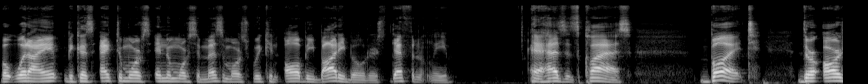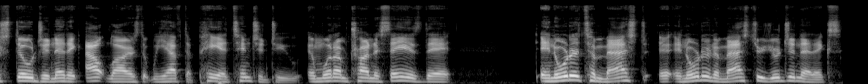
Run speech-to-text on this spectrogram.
but what I am because ectomorphs, endomorphs, and mesomorphs, we can all be bodybuilders. Definitely, it has its class. But there are still genetic outliers that we have to pay attention to. And what I'm trying to say is that in order to master in order to master your genetics,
